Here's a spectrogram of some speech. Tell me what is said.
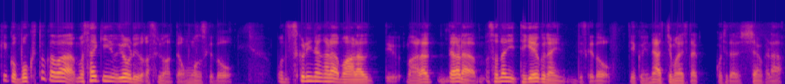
結構僕とかは、まあ、最近料理とかするなって思うんですけど、作りながらも洗うっていう。まあ洗う、だからそんなに手が良くないんですけど、逆にね、あっちもやってたらこっちだしちゃうから。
